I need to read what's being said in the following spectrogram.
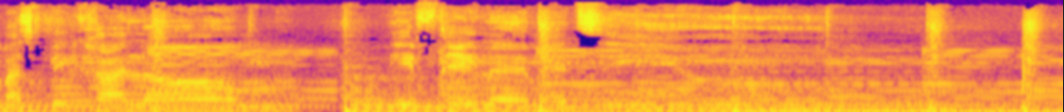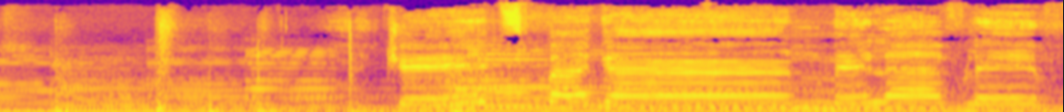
מספיק חלום, הפכי למציאות. כשעץ בגן מלבלב,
